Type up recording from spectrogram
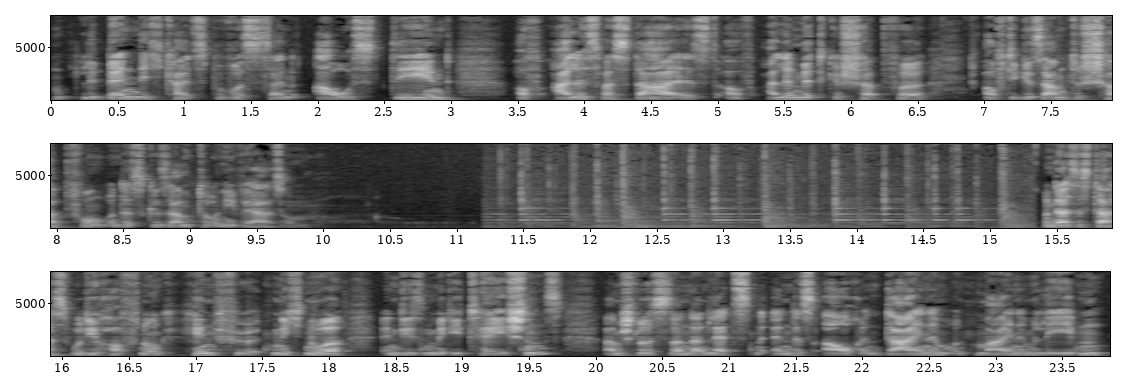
und Lebendigkeitsbewusstsein ausdehnt auf alles, was da ist, auf alle Mitgeschöpfe, auf die gesamte Schöpfung und das gesamte Universum. Und das ist das, wo die Hoffnung hinführt. Nicht nur in diesen Meditations am Schluss, sondern letzten Endes auch in deinem und meinem Leben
